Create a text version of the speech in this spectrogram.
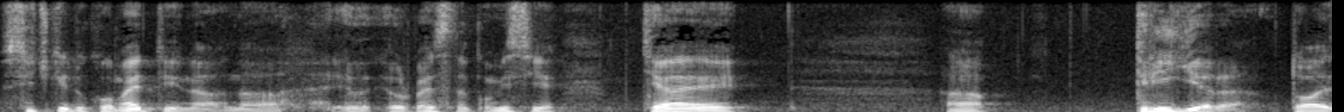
всички документи на, на Европейската комисия тя е а, тригера, т.е.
